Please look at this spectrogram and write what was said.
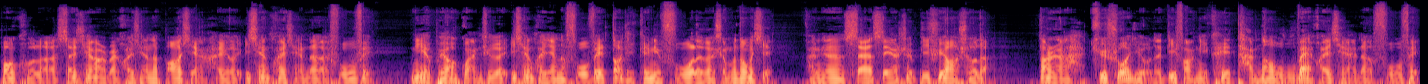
包括了三千二百块钱的保险，还有一千块钱的服务费。你也不要管这个一千块钱的服务费到底给你服务了个什么东西，反正 4S 店是必须要收的。当然啊，据说有的地方你可以谈到五百块钱的服务费，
